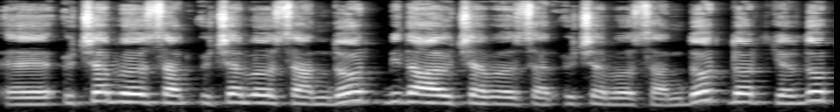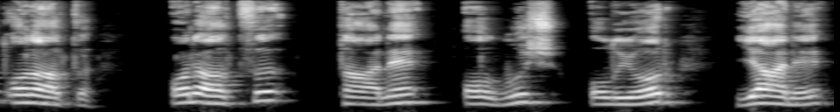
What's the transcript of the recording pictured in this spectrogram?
Ee, 3'e bölsen 3'e bölsen 4 bir daha 3'e bölsen 3'e bölsen 4 4 kere 4 16. 16 tane olmuş oluyor. Yani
